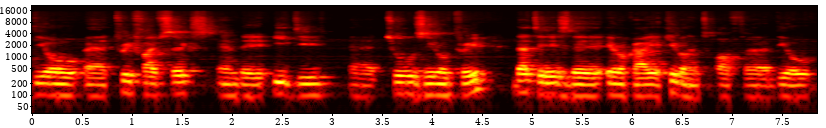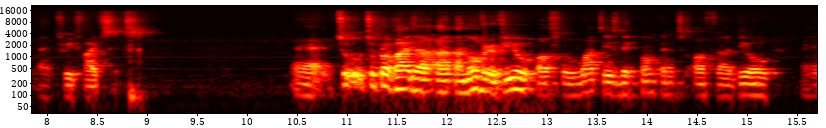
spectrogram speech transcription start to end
DO uh, 356 and the ED uh, 203. That is the EUROCAE equivalent of uh, DO uh, 356. Uh, to, to provide a, a, an overview of what is the content of DO uh,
